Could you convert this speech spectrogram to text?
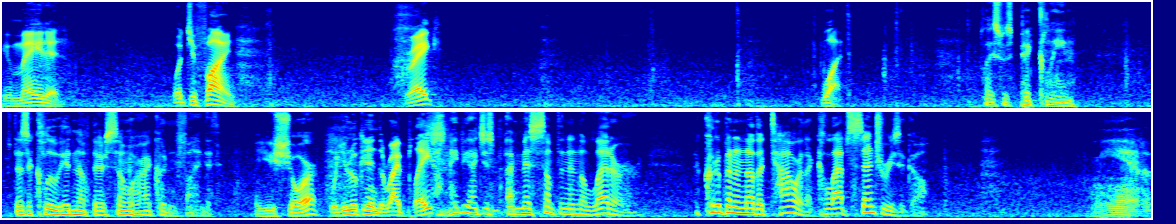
You made it. What'd you find? Drake? What? Place was picked clean. If there's a clue hidden up there somewhere, I couldn't find it. Are you sure? Were you looking in the right place? Maybe I just I missed something in the letter. There could have been another tower that collapsed centuries ago. Mierda.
